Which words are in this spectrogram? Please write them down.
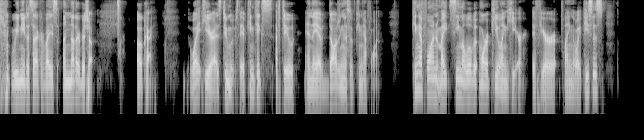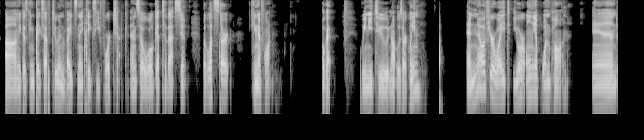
we need to sacrifice another bishop. Okay. White here has two moves. They have king takes f2, and they have dodging this with king f1. King f1 might seem a little bit more appealing here if you're playing the white pieces, um, because king takes f2 invites knight takes e4 check, and so we'll get to that soon. But let's start king f1. Okay, we need to not lose our queen. And now if you're white, you are only up one pawn. And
